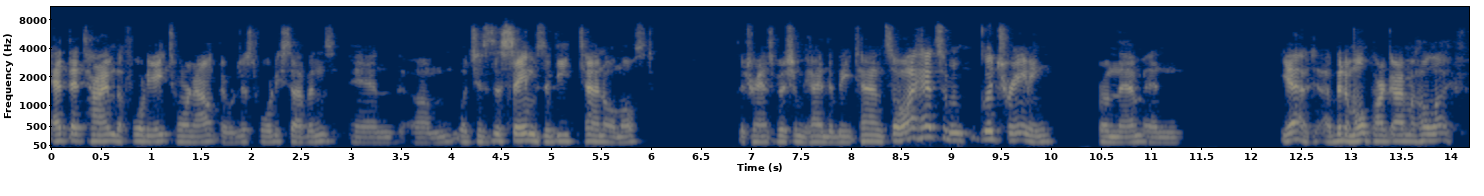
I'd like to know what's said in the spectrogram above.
at that time the 48s weren't out. There were just 47s and um, which is the same as the v10 almost the transmission behind the v10 so i had some good training from them and yeah i've been a mopar guy my whole life.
